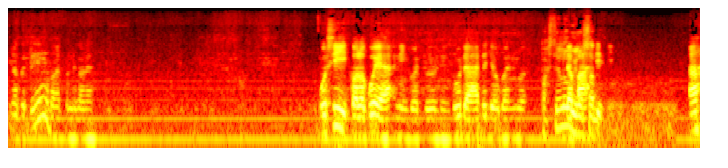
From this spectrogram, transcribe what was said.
value-nya gede banget kalian gue sih kalau gue ya nih gue dulu nih gue udah ada jawaban gue pasti lu udah Wilson pasti sih Ah?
